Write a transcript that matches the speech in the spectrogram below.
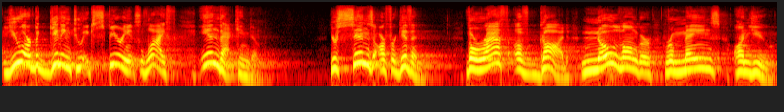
you are beginning to experience life in that kingdom. Your sins are forgiven. The wrath of God no longer remains on you.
